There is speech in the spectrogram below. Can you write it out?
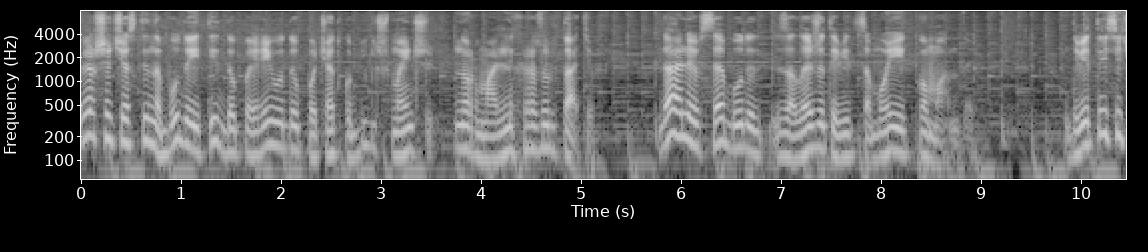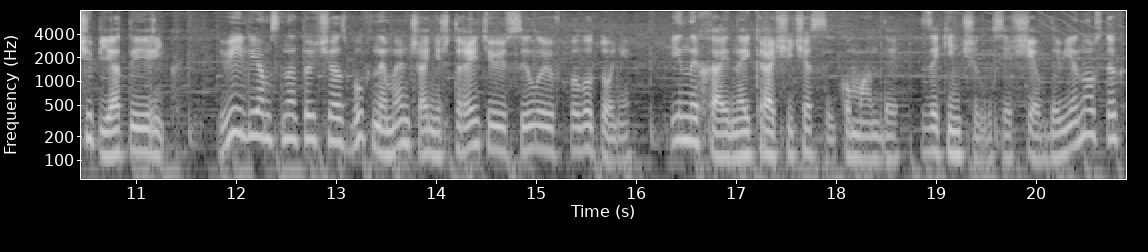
Перша частина буде йти до періоду початку більш-менш нормальних результатів. Далі все буде залежати від самої команди. 2005 рік. Вільямс на той час був не менш аніж третьою силою в пелотоні, і нехай найкращі часи команди закінчилися ще в 90-х,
